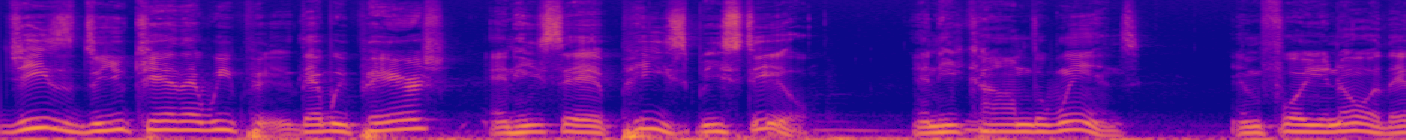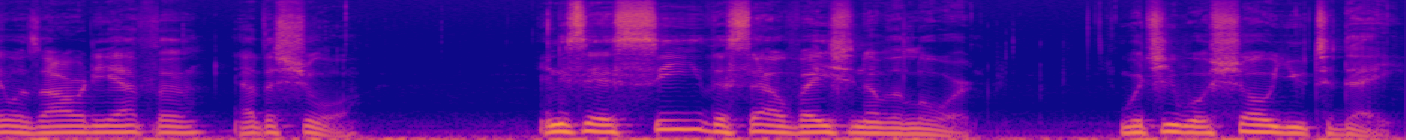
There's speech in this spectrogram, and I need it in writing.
Jesus, do you care that we that we perish? And he said, Peace, be still. And he calmed the winds. And before you know it, they was already at the at the shore. And he says, See the salvation of the Lord, which he will show you today.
